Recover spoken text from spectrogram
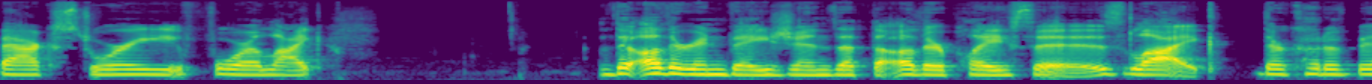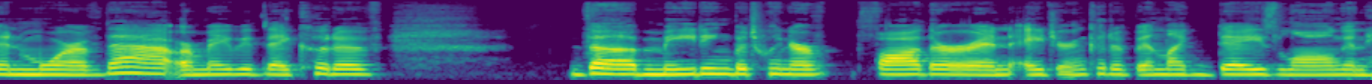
backstory for like the other invasions at the other places. Like there could have been more of that, or maybe they could have the meeting between her father and Adrian could have been like days long, and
